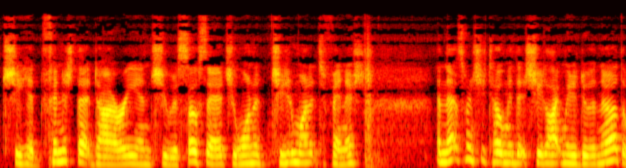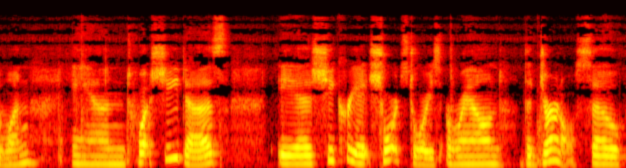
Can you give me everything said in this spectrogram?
she had finished that diary and she was so sad. She wanted she didn't want it to finish. And that's when she told me that she'd like me to do another one. And what she does is she creates short stories around the journal. So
